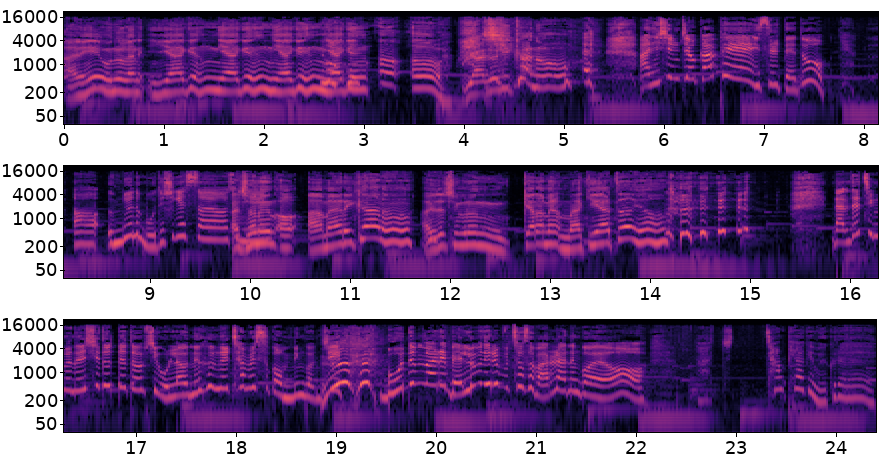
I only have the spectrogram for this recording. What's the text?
아니 오늘 나는 야근 야근 야근 야근 어어 야그니카노. 아니 심지어 카페에 있을 때도 어, 음료는 뭐 드시겠어요? 아? 저는 어 아메리카노 아, 여자친구는 까라멜 마키아토요 남자친구는 시도 때도 없이 올라오는 흥을 참을 수가 없는 건지 모든 말에 멜로디를 붙여서 말을 하는 거예요. 아, 참, 창피하게 왜 그래?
